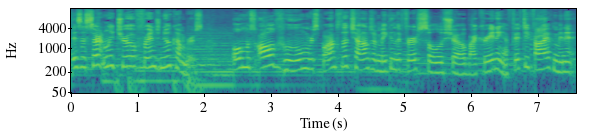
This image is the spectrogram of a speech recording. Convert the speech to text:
This is certainly true of fringe newcomers, almost all of whom respond to the challenge of making the first solo show by creating a 55 minute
